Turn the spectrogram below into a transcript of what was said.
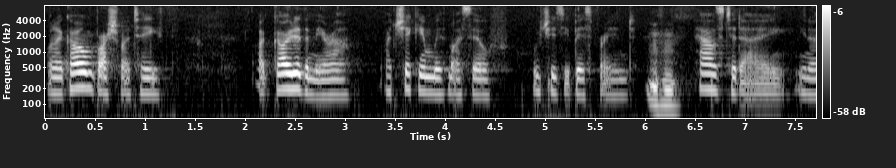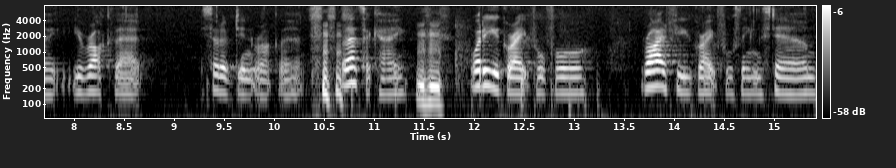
when I go and brush my teeth, I go to the mirror, I check in with myself, which is your best friend. How's today? You know, you rock that. You sort of didn't rock that. but that's okay. What are you grateful for? Write a few grateful things down.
